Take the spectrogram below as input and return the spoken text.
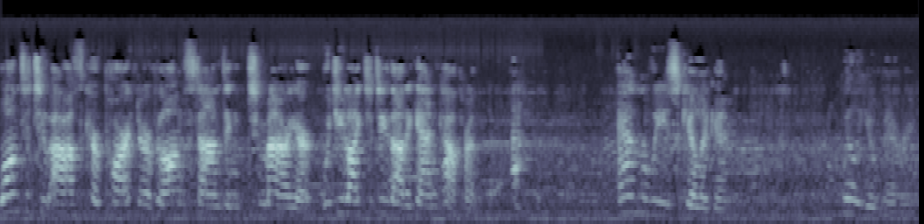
wanted to ask her partner of long standing to marry her. Would you like to do that again, Katherine? Ah, Ann Louise Gilligan, will you marry me?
